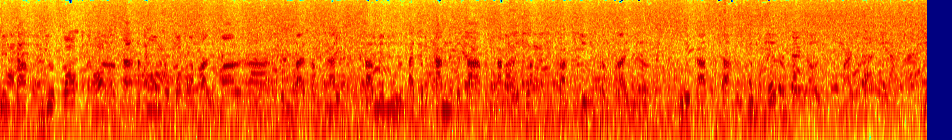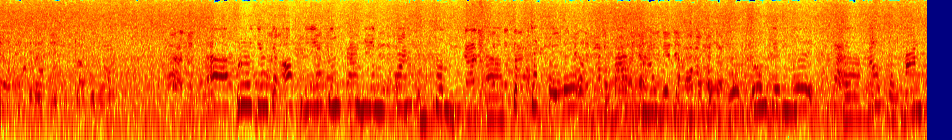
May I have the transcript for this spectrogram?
មានការពន្យល់ស្របនិងការដឹកនាំរបស់រដ្ឋាភិបាលគុំតែសប្តាហ៍តើមានមូលហេតុសំខាន់នៃកត្តាសំខាន់អ្វីខ្លះបានជាយើងប្រឹងប្រែងធ្វើការប្រឆាំងនឹងជំនាញដើម្បីឲ្យខ្មែរទាំងអស់គ្នាមានសិទ្ធិសេរីភាពឡើងវិញមកអឺព្រោះយើង ទាំងអស់គ្នាគឺមានការសង្ឃឹមអឺទុកចិត្តទៅលើរដ្ឋាភិបាលខ្មែរយើងទាំងអស់គ្នាព្រោះយើងមើលអឺហើយក៏បានធ្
